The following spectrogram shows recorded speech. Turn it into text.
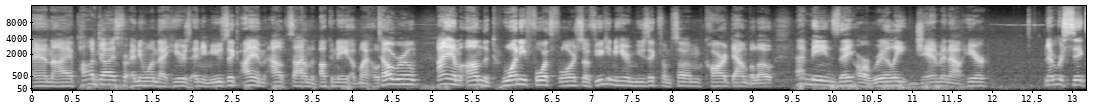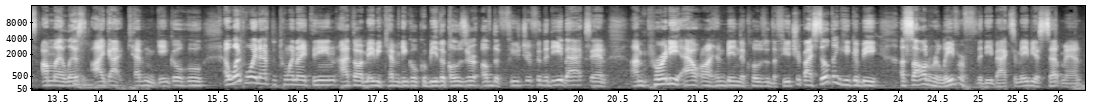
and I apologize for anyone that hears any music. I am outside on the balcony of my hotel room. I am on the 24th floor, so if you can hear music from some car down below, that means they are really jamming out here. Number six on my list, I got Kevin Ginkel, who at one point after 2019, I thought maybe Kevin Ginkel could be the closer of the future for the D backs. And I'm pretty out on him being the closer of the future, but I still think he could be a solid reliever for the D backs and maybe a set man.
